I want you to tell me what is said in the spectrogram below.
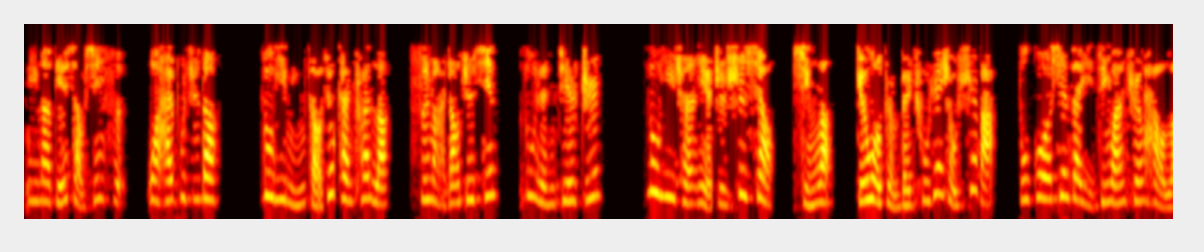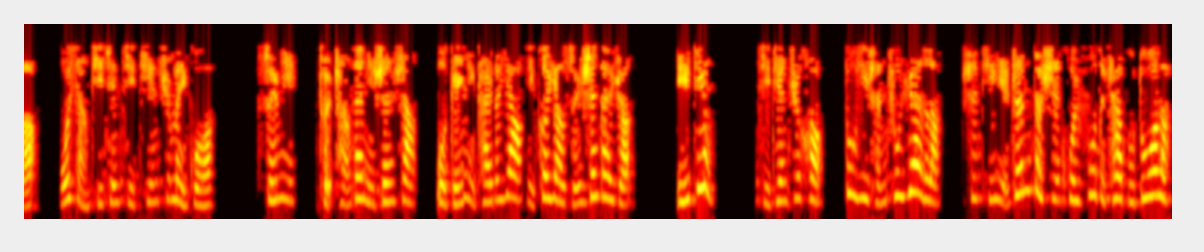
你那点小心思我还不知道。陆一鸣早就看穿了，司马昭之心，路人皆知。陆亦辰也只是笑，行了，给我准备出院手续吧。不过现在已经完全好了，我想提前几天去美国，随你，腿长在你身上。我给你开的药，你可要随身带着，一定。几天之后，陆亦辰出院了，身体也真的是恢复的差不多了。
